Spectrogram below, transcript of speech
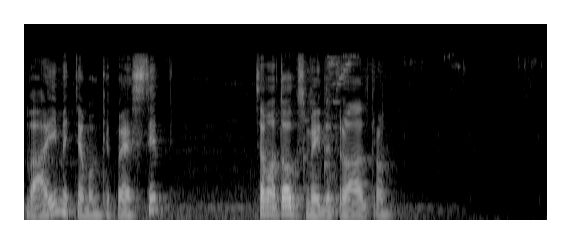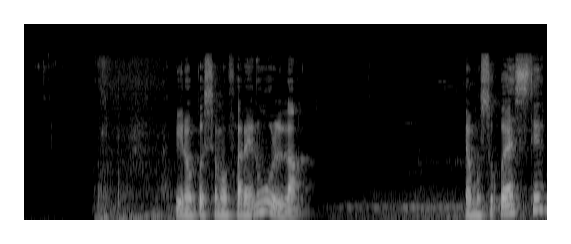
Vai, mettiamo anche questi. Siamo ad Hogsmeade, tra l'altro. Qui non possiamo fare nulla. Andiamo su questi.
